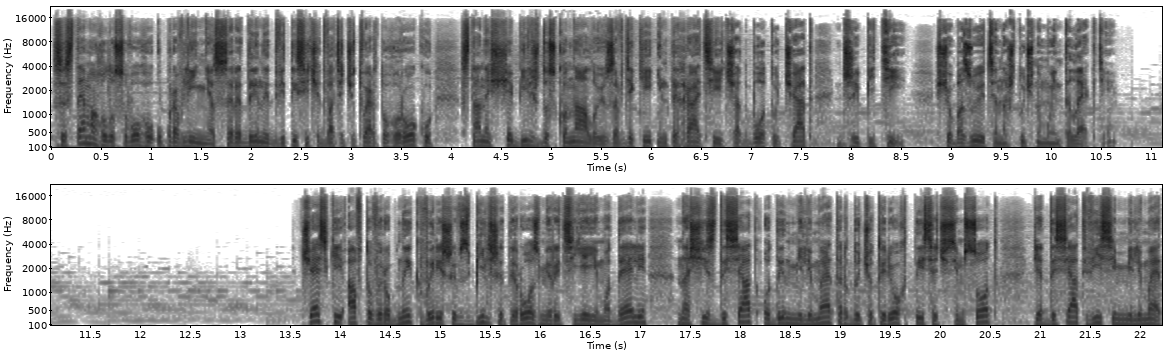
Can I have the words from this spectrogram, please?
Система голосового управління з середини 2024 року стане ще більш досконалою завдяки інтеграції чат-боту Chat GPT, що базується на штучному інтелекті. Чеський автовиробник вирішив збільшити розміри цієї моделі на 61 мм до 4758 мм,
